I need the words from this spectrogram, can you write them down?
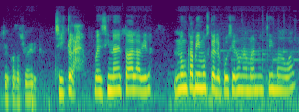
¿Usted conoció a Erika? Sí, claro, vecina de toda la vida. Nunca vimos que le pusiera una mano encima o algo.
